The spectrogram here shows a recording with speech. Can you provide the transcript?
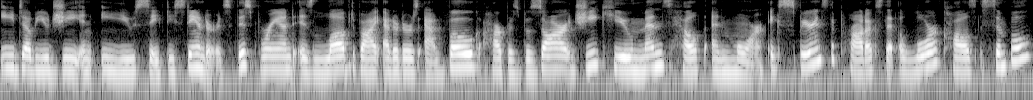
EWG and EU safety standards. This brand is loved by editors at Vogue, Harper's Bazaar, GQ, Men's Health, and more. Experience the products that Allure calls simple,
